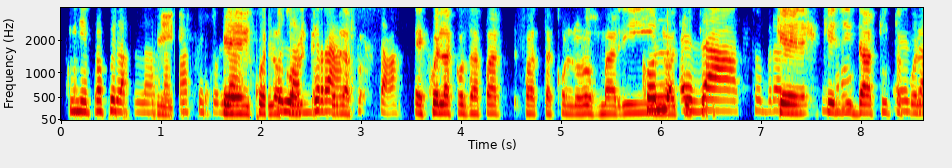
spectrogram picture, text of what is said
Quindi è proprio la, la- la Sì, parte quella, è quella con- è quella- grassa. È quella cosa par- fatta con lo rosmarino Col- tutto- esatto, che, che gli dà tutta quella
